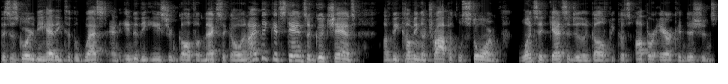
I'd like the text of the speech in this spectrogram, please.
This is going to be heading to the west and into the eastern Gulf of Mexico, and I think it stands a good chance of becoming a tropical storm once it gets into the Gulf because upper air conditions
